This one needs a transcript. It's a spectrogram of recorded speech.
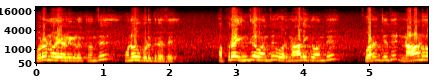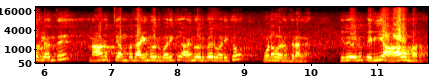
புறநோயாளிகளுக்கு வந்து உணவு கொடுக்கறது. அப்புறம் இங்கே வந்து ஒரு நாளைக்கு வந்து குறைஞ்சது நானூறுலேருந்து நானூற்றி ஐம்பது ஐநூறு வரைக்கும் ஐநூறு பேர் வரைக்கும் உணவு அருந்துறாங்க. இது ஒரு பெரிய ஆலமரம்.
